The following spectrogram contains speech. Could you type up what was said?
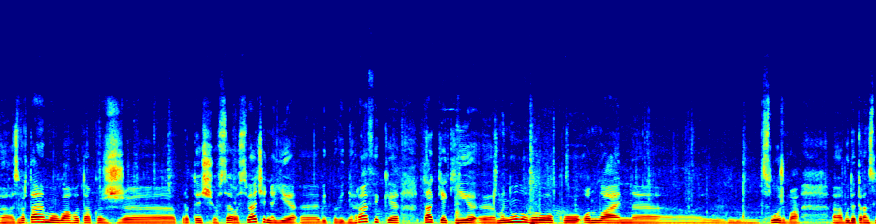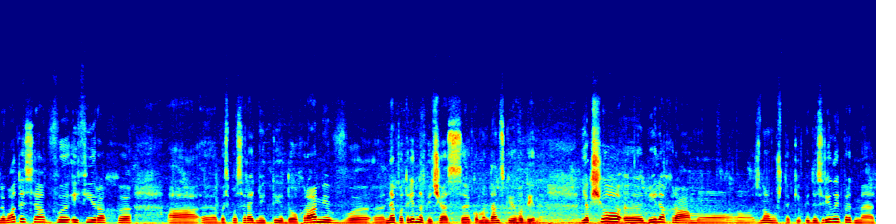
Е, Звертаємо увагу також е, про те, що все освячення є е, відповідні графіки, так як і е, минулого року онлайн е, служба е, буде транслюватися в ефірах. е, А е, безпосередньо йти до храмів е, не потрібно під час е, комендантської години. Якщо е, біля храму е, знову ж таки підозрілий предмет,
